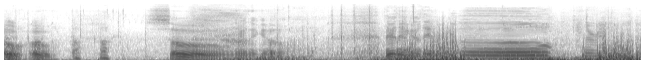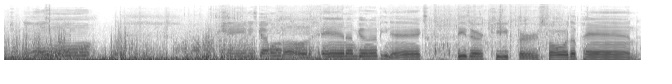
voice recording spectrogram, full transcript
Oh, oh. oh, oh. So, there they go. There they go, there they go. They're in the way, don't you know? Shane has got one on, and I'm gonna be next. These are keepers for the pan.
